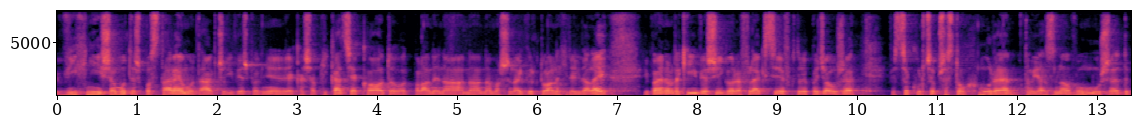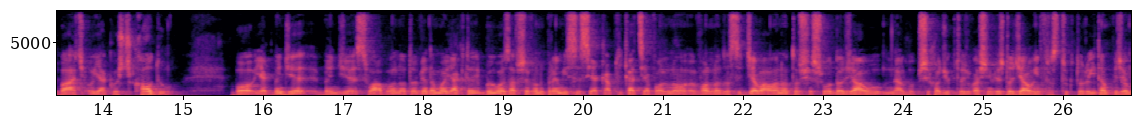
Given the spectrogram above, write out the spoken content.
wichniejszemu też po staremu, tak, czyli wiesz, pewnie jakaś aplikacja, kod odpalany na, na, na maszynach wirtualnych i tak dalej. I pamiętam taki, wiesz, jego refleksję, w której powiedział, że wiesz co, kurczę, przez tą chmurę to ja znowu muszę dbać o jakość kodu bo jak będzie, będzie słabo, no to wiadomo jak to było zawsze w on-premises, jak aplikacja wolno, wolno dosyć działała, no to się szło do działu, albo przychodził ktoś właśnie, wiesz, do działu infrastruktury i tam powiedział,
